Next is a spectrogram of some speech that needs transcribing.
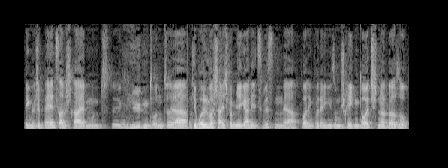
irgendwelche Bands anschreiben und äh, genügend und ja, die wollen wahrscheinlich von mir gar nichts wissen, ja, vor allem von irgendwie so einem schrägen Deutschen oder so.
